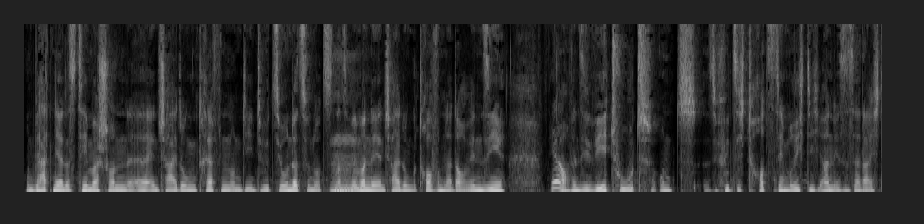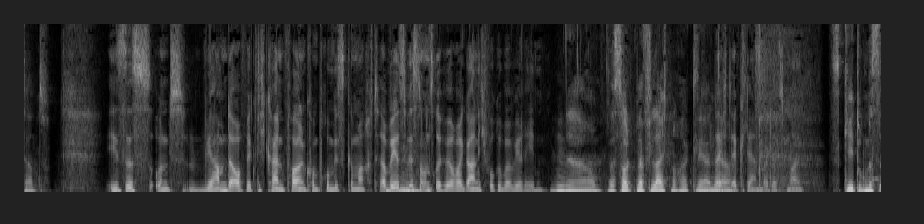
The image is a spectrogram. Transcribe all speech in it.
und wir hatten ja das Thema schon, äh, Entscheidungen treffen und die Intuition dazu nutzen. Mhm. Also wenn man eine Entscheidung getroffen hat, auch wenn sie, ja, auch wenn sie weh tut und sie fühlt sich trotzdem richtig an, ist es erleichternd. Ist es und wir haben da auch wirklich keinen faulen Kompromiss gemacht. Aber jetzt mhm. wissen unsere Hörer gar nicht, worüber wir reden. Ja, das sollten wir vielleicht noch erklären. Vielleicht ja. erklären wir das mal. Es geht um das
